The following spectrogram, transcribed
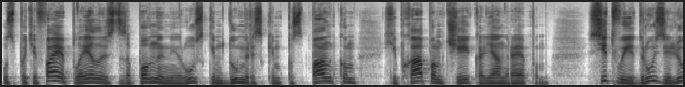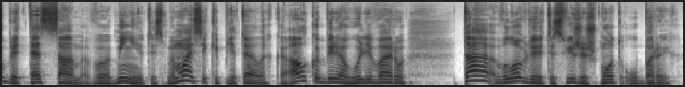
У Spotify плейлист заповнений русським думерським постпанком, хіп-хопом чи кальян-репом. Всі твої друзі люблять те саме. Ви обмінюєтесь мемасіки, п'єте легке алко біля гуліверу та виловлюєте свіжий шмот у бариг.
